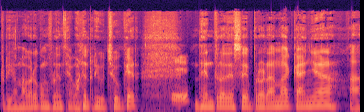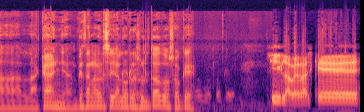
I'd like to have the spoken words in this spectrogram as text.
río Magro, confluencia con el río Chúquer, dentro de ese programa Caña a la Caña. ¿Empiezan a verse ya los resultados o qué? Sí, la verdad es que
